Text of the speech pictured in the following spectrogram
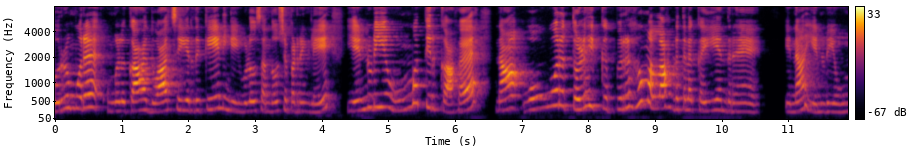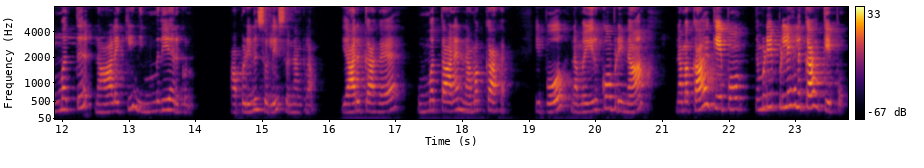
ஒரு முறை உங்களுக்காக துவா செய்யறதுக்கே நீங்கள் இவ்வளோ சந்தோஷப்படுறீங்களே என்னுடைய உம்மத்திற்காக நான் ஒவ்வொரு தொழுகைக்கு பிறகும் அல்லாஹிடத்தில் கையேந்துறேன். ஏன்னா என்னுடைய உம்மத்து நாளைக்கு நிம்மதியாக இருக்கணும். அப்படின்னு சொல்லி சொன்னாங்களாம். யாருக்காக? உம்மத்தான நமக்காக. இப்போது நம்ம இருக்கோம் அப்படின்னா நமக்காக கேட்போம். நம்முடைய பிள்ளைகளுக்காக கேட்போம்.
